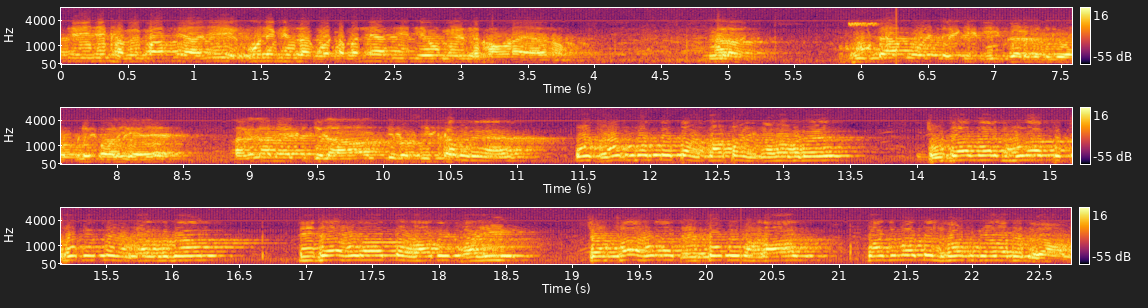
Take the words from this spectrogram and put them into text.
ਸਟੇਜ ਦੇ ਖੱਬੇ ਪਾਸੇ ਆ ਜੇ, ਉਹਨੇ ਕਿੰਦਾ ਗੋਟਾ ਬੰਨਿਆ ਸੀ ਤੇ ਉਹ ਮੇਰੇ ਦਿਖਾਉਣ ਆਇਆ ਉਹਨੂੰ। ਲਓ ਜੀ। ਬੂਟਾ ਪੁਆਇੰਟ ਲੈ ਕੇ ਦੀਪਗੜ ਵੱਲੋਂ ਆਪਣੇ ਪਾਲੇ ਆਇਆ। ਅਗਲਾ ਮੈਚ ਜਲਾਲ ਤੇ ਵਰਸੀ ਖਬਰ। ਉਹ ਜੋਧਪੁਰ ਤੇ ਭਗਤਾ ਭਾਈ ਕਾਲਾ ਬਣਿਆ ਦੂਜਾ ਮੈਚ ਹੋਣਾ ਪਿੱਥੋਂ ਤੇ ਢੋਲ ਦਾ ਦਰਮਿਆਨ ਤੀਜਾ ਹੋਣਾ ਧੌਲਾ ਤੇ ਖਾਈ ਚੌਥਾ ਹੋਣਾ ਜੈਤੋ ਤੇ ਮਹਾਰਾਜ, ਪੰਜਵਾਂ ਤੇ ਲਵੰਗ ਦੇਣਾ ਤੇ ਦਰਾਲ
